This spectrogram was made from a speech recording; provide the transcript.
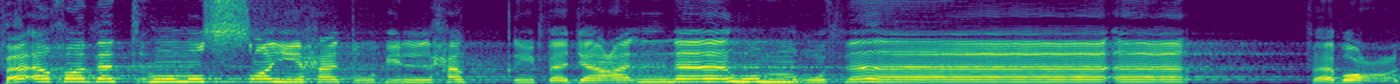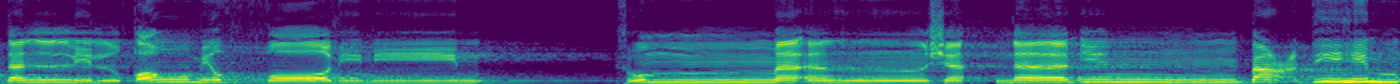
فأخذتهم الصيحة بالحق فجعلناهم غثاء فبعدا للقوم الظالمين. ثم أنشأنا من بعدهم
